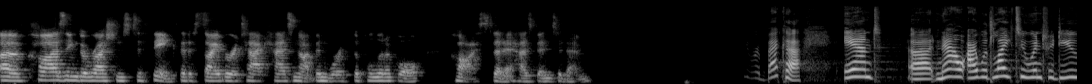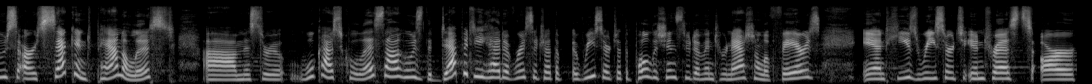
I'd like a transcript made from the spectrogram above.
of causing the Russians to think that a cyber attack has not been worth the political cost that it has been to them. Rebeccah. And uh, now, I would like to introduce our second panelist, uh, Mr. Łukasz Kulesa, who is the deputy head of research at, the, uh, research at the Polish Institute of International Affairs, and his research interests are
